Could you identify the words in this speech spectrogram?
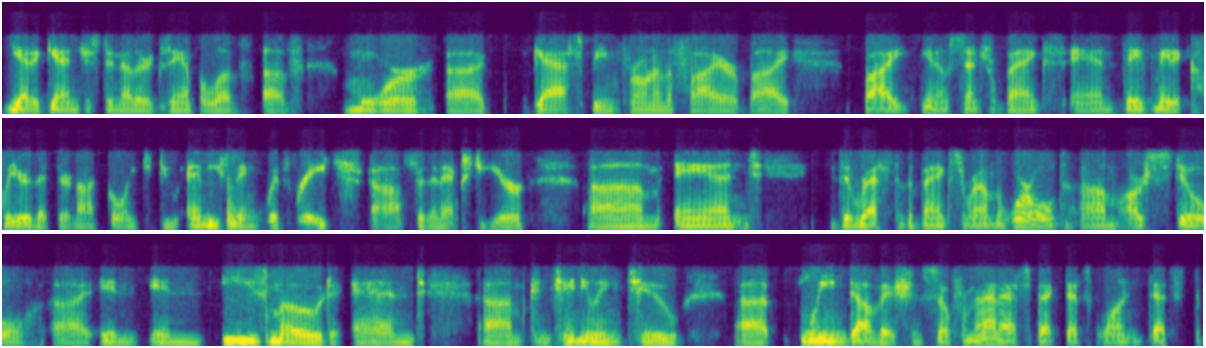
yet again just another example of of more uh, gas being thrown on the fire by by you know central banks, and they've made it clear that they're not going to do anything with rates uh, for the next year, um, and the rest of the banks around the world um, are still uh, in in ease mode and um, continuing to uh, lean dovish. And so, from that aspect, that's one that's the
